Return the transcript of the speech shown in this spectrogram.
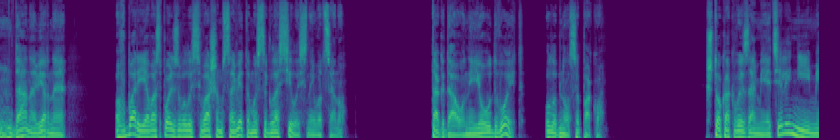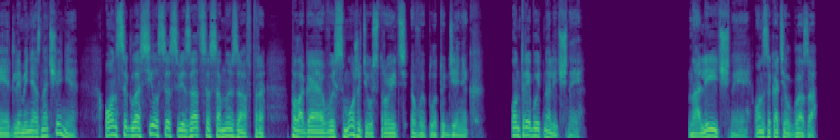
Да, наверное. В баре я воспользовалась вашим советом и согласилась на его цену. Тогда он ее удвоит, улыбнулся Пако. Что, как вы заметили, не имеет для меня значения. Он согласился связаться со мной завтра. Полагаю, вы сможете устроить выплату денег. Он требует наличные. Наличные, он закатил глаза.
